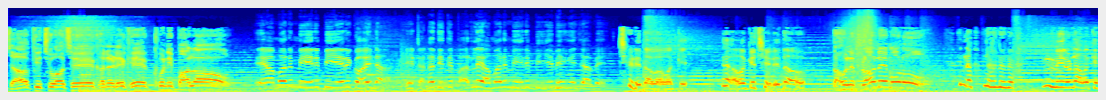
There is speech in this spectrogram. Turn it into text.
যা কিছু আছে এখানে রেখে এক্ষুনি পালাও। এ আমার মেয়ের বিয়ের গয়না। এটা না দিতে পারলে আমার মেয়ের বিয়ে ভেঙে যাবে। ছেড়ে দাও আমাকে। আমাকে ছেড়ে দাও। তাহলে প্রাণে মরো। না না না না মেরো না আমাকে।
